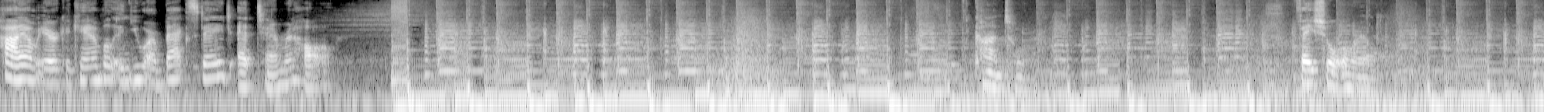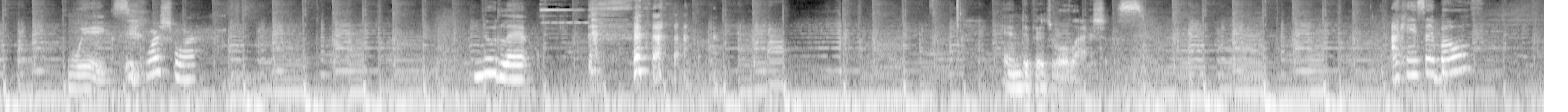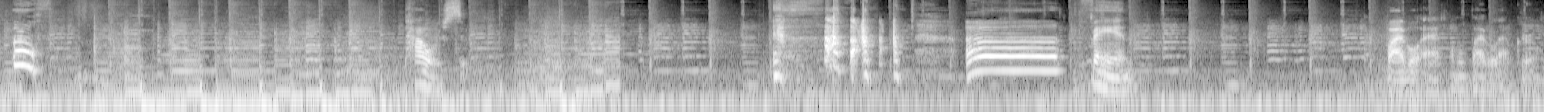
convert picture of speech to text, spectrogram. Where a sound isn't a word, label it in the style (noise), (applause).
Hi, I'm Erica Campbell, and you are backstage at Tamron Hall. Contour, facial oil, wigs, (laughs) For sure. nude lip, (laughs) individual lashes. I can't say both. Both. Power suit. (laughs) uh, fan. Bible app. I'm a Bible app girl.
